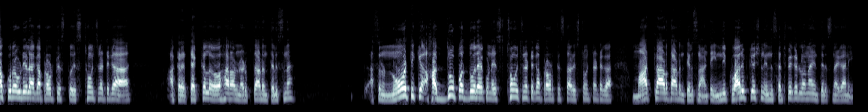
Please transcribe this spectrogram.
ఆకు రౌడీలాగా ప్రవర్తిస్తూ ఇష్టం వచ్చినట్టుగా అక్కడ టెక్కల వ్యవహారాలు నడుపుతాడని తెలిసిన అసలు నోటికి హద్దు పద్దు లేకుండా ఇష్టం వచ్చినట్టుగా ప్రవర్తిస్తాడు ఇష్టం వచ్చినట్టుగా మాట్లాడతాడని తెలిసిన అంటే ఇన్ని క్వాలిఫికేషన్లు ఎన్ని సర్టిఫికెట్లు ఉన్నాయని తెలిసినా కానీ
